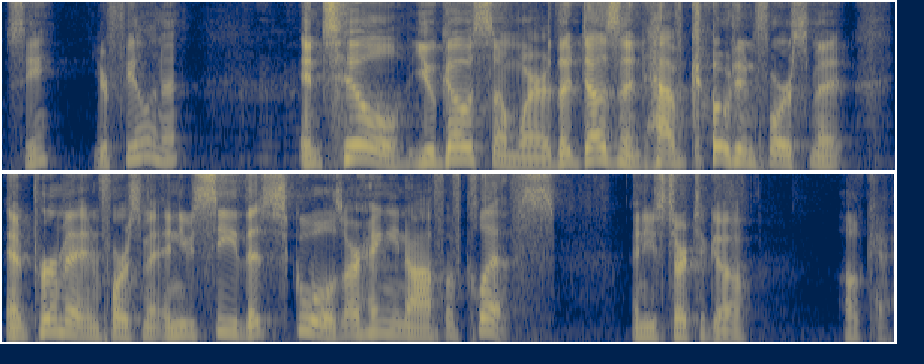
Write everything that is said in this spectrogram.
See, you're feeling it. Until you go somewhere that doesn't have code enforcement and permit enforcement, and you see that schools are hanging off of cliffs, and you start to go, okay,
